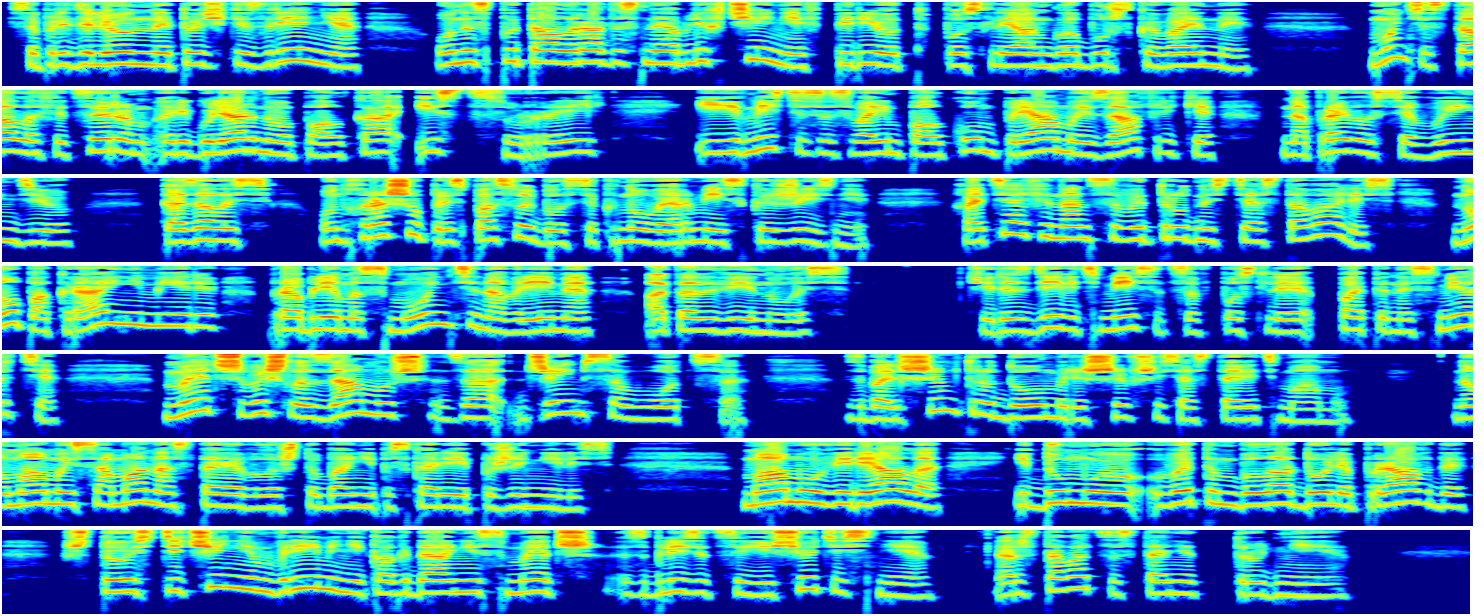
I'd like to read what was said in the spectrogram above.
С определенной точки зрения он испытал радостное облегчение в период после Англобурской войны. Монти стал офицером регулярного полка Ист-Суррей и вместе со своим полком прямо из Африки направился в Индию. Казалось, он хорошо приспособился к новой армейской жизни — Хотя финансовые трудности оставались, но, по крайней мере, проблема с Монти на время отодвинулась. Через девять месяцев после папиной смерти Мэдж вышла замуж за Джеймса Уотса, с большим трудом решившись оставить маму. Но мама и сама настаивала, чтобы они поскорее поженились. Мама уверяла, и, думаю, в этом была доля правды, что с течением времени, когда они с Мэдж сблизятся еще теснее, расставаться станет труднее.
